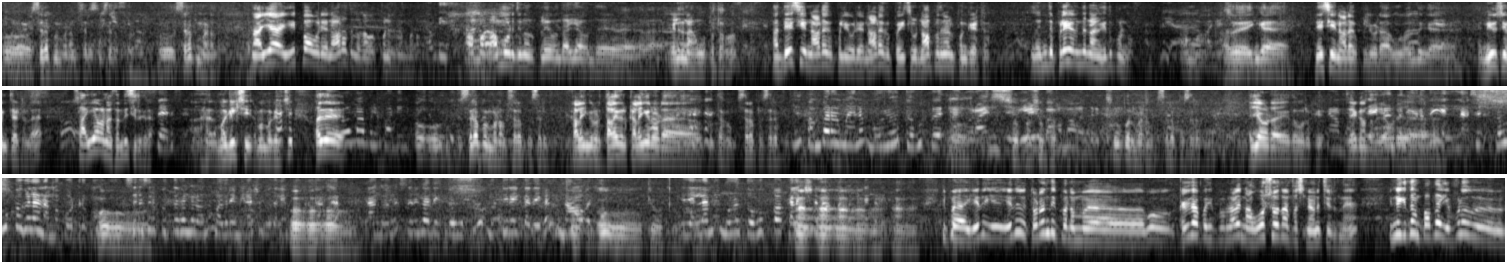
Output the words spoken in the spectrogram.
ஓ சிறப்பு மேடம் சிறப்பு சிறப்பு. ஓ சிறப்பு மேடம். நான் ஐயா ஈப்பாவுடைய நாடகத்தில் நான் ஒர்க் பண்ணியிருக்கேன் மேடம். ஆமாம் ராமானுஜன் ஒரு பிளே வந்து ஐயா வந்து எழுதினாங்க புத்தகம். நான் தேசிய பள்ளியுடைய நாடக பயிற்சியில் ஒரு நாற்பது நாள் பங்கேற்றேன். இது இந்த பிளே வந்து நாங்கள் இது பண்ணோம். ஆமாம் அது இங்கே தேசிய நாடகப் பள்ளியோட அவங்க வந்து இங்கே மியூசியம் தேட்டரில் ஸோ ஐயாவை நான் சந்திச்சிருக்கிறேன். மகிழ்ச்சி ரொம்ப மகிழ்ச்சி. அது ஓ ஓ சிறப்பு மேடம் சிறப்பு சிறப்பு. கலைஞரோட தலைவர் கலைஞரோட புத்தகம் சிறப்பு சிறப்பு. பாகமா வந்திருக்கு சூப்பர் மேடம் சிறப்பு சிறப்பு. ஐயாவோட இதுவும் இருக்குது ஜெயகாந்தன் ஐயாவுடைய ஜெயகாந்தனோடது எல்லா சிறு தொகுப்புகளா நம்ம போட்டிருக்கோம். சிறு சிறு புத்தகங்கள் வந்து மதுரை மீனாட்சி புதலை போட்டிருக்காங்க. நாங்க வந்து சிறுகதை தொகுப்பு முத்திரை கதைகள் நாவல். ஓகே ஓகே இது எல்லாமே முழு தொகுப்பா கலெக்ஷன் இப்போ எது எது தொடர்ந்து இப்போ நம்ம ஓ கவிதா பதிப்புனாலே நான் ஓஷோ தான் ஃபஸ்ட் நினச்சிட்டு இருந்தேன். இன்றைக்கி தான் பார்த்தா எவ்வளோ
